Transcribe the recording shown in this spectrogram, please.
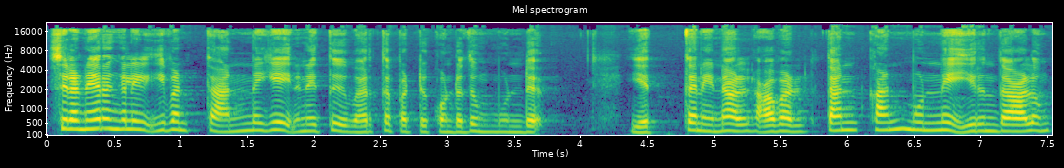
சில நேரங்களில் இவன் தன்னையே நினைத்து வருத்தப்பட்டு கொண்டதும் உண்டு. எத்தனை நாள் அவள் தன் கண் முன்னே இருந்தாலும்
